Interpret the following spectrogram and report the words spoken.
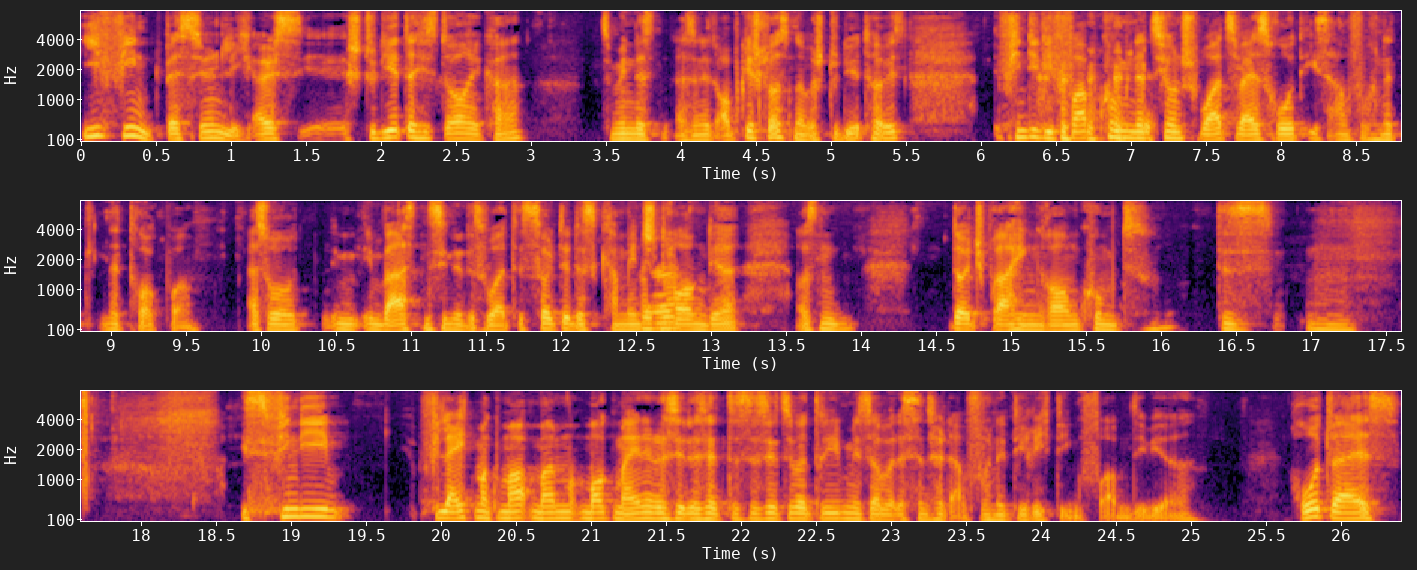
Ich finde persönlich, als äh, studierter Historiker, zumindest, also nicht abgeschlossen, aber studiert habe ich finde ich die Farbkombination schwarz-weiß-rot ist einfach nicht, nicht tragbar. Also im, im wahrsten Sinne des Wortes. Sollte das kein Mensch Ja. tragen, der aus dem deutschsprachigen Raum kommt. Das mh, ist, finde ich, vielleicht mag man, mag meinen, dass, ich das, dass das jetzt übertrieben ist, aber das sind halt einfach nicht die richtigen Farben, die wir. Rot-Weiß,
